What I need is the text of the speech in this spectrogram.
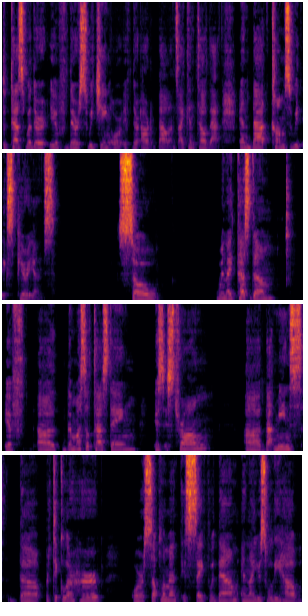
to test whether if they're switching or if they're out of balance i can tell that and that comes with experience so when i test them if uh, the muscle testing is strong uh, that means the particular herb or supplement is safe with them. And I usually have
